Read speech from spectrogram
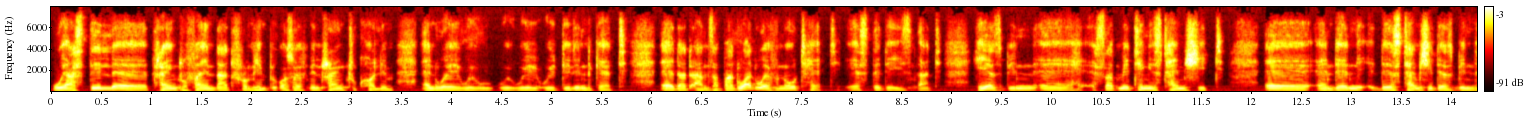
we are still uh, trying to find that from him because we've been trying to call him and we, we we, we, we didn't get uh, that answer. But what we have noted yesterday is that he has been uh, submitting his timesheet, uh, and then this timesheet has been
